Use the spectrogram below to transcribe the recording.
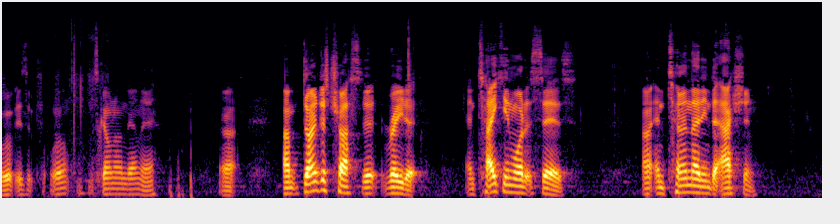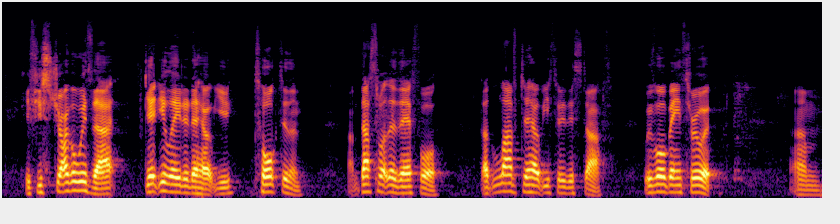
Oh, is it? Well, what's going on down there? Right. Um, don't just trust it. Read it, and take in what it says, uh, and turn that into action. If you struggle with that, get your leader to help you. Talk to them. Um, that's what they're there for. They'd love to help you through this stuff. We've all been through it. Um,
